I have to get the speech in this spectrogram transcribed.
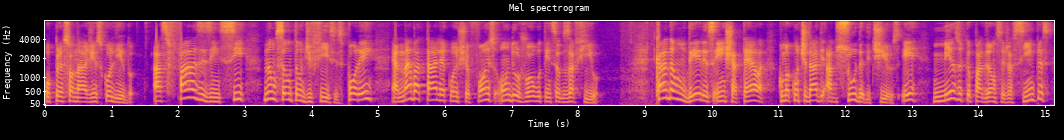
o personagem escolhido. As fases em si não são tão difíceis, porém é na batalha com os chefões onde o jogo tem seu desafio. Cada um deles enche a tela com uma quantidade absurda de tiros e, mesmo que o padrão seja simples,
